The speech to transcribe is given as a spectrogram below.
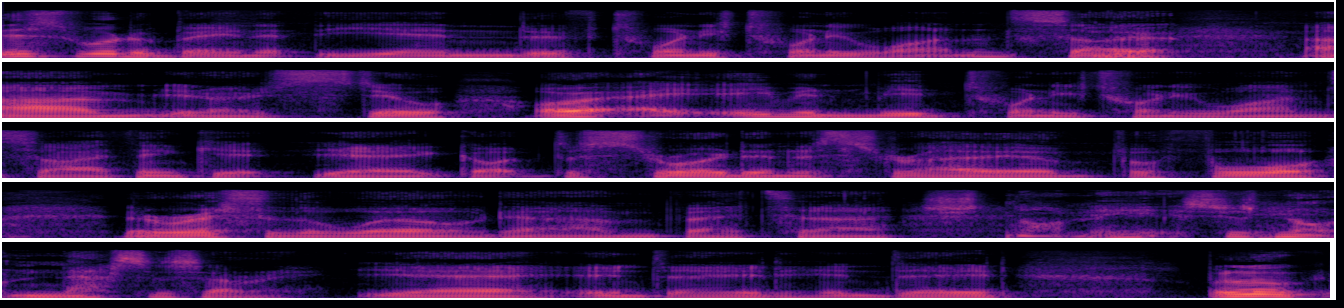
this would have been at the end of 2021. So, um, you know, still, or uh, even mid 2021. So I think it, yeah, it got destroyed in Australia before the rest of the world. Um, but uh, it's just not it's just not necessary. yeah, indeed, indeed. But look,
